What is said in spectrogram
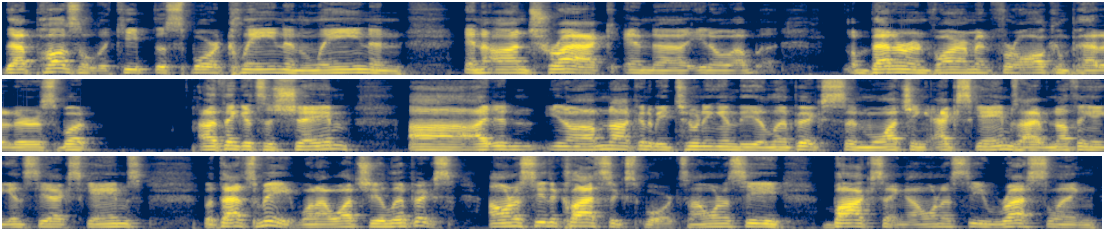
that puzzle to keep the sport clean and lean and, and on track. And, uh, you know, a better environment for all competitors, but I think it's a shame. Uh, I didn't, you know, I'm not going to be tuning in the Olympics and watching X Games. I have nothing against the X Games, but that's me. When I watch the Olympics, I want to see the classic sports. I want to see boxing. I want to see wrestling.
